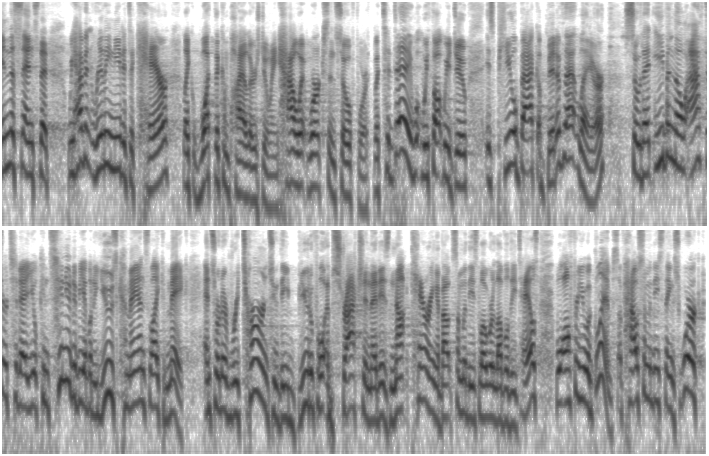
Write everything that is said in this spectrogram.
in the sense that we haven't really needed to care like what the compiler is doing, how it works, and so forth. But today, what we thought we'd do is peel back a bit of that layer so that even though after today you'll continue to be able to use commands like make and sort of return to the beautiful abstraction that is not caring about some of these lower level details, we'll offer you a glimpse of how some of these things work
